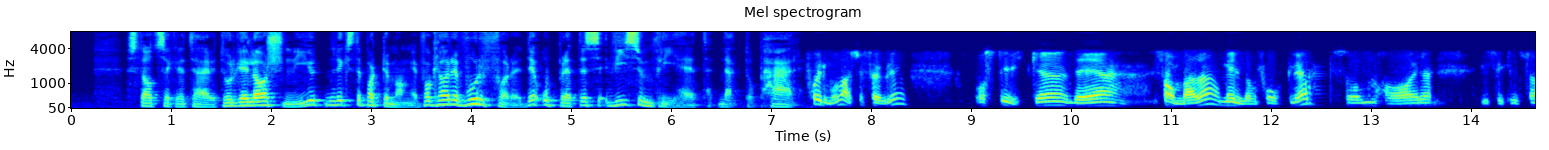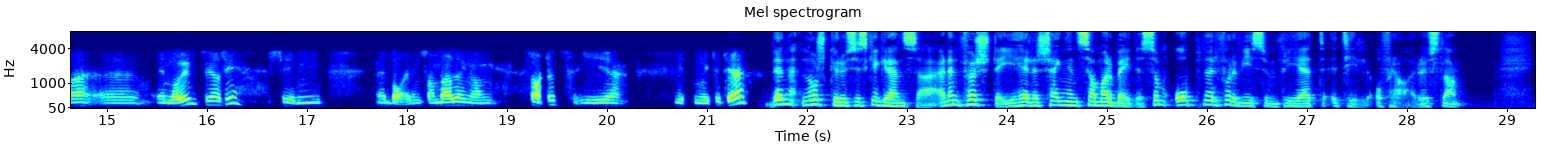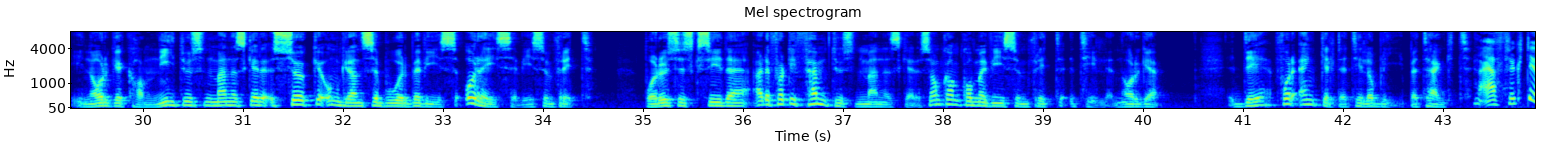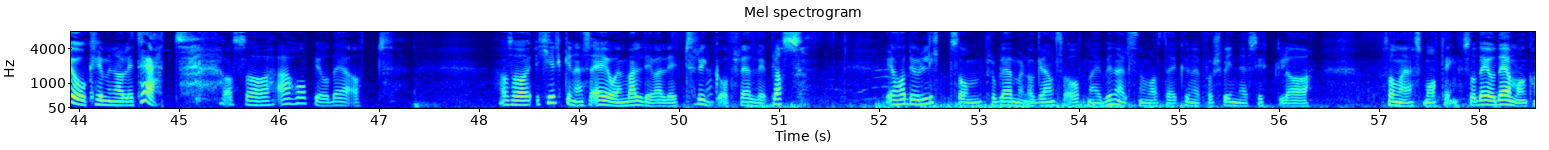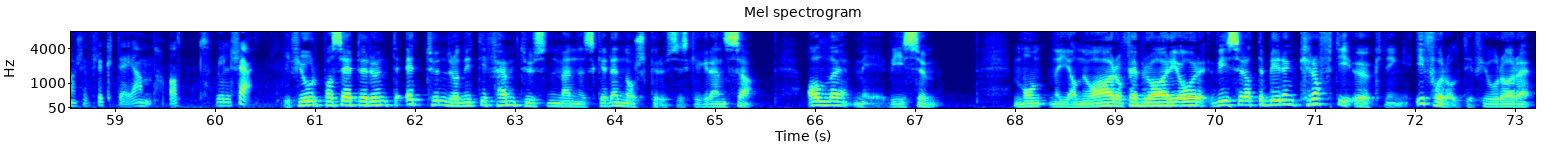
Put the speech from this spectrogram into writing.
Statssekretær Torgeir Larsen i Utenriksdepartementet forklarer hvorfor det opprettes visumfrihet nettopp her. Formålet er selvfølgelig å styrke det samarbeidet mellomfolkelige som har utviklet seg eh, enormt, vil jeg si, siden Barentssamarbeidet en gang startet i 1993. Den norsk-russiske grensa er den første i hele Schengen-samarbeidet som åpner for visumfrihet til og fra Russland. I Norge kan 9000 mennesker søke om grenseboerbevis og reise visumfritt. På russisk side er det 45 000 mennesker som kan komme visumfritt til Norge. Det får enkelte til å bli betenkt. Jeg frykter jo kriminalitet. Altså, jeg håper jo det at Altså, Kirkenes er jo en veldig veldig trygg og fredelig plass. Vi hadde jo litt sånn problemer når grensa åpna i begynnelsen, om at det kunne forsvinne sykler sånne småting. Så det er jo det man kanskje frykter igjen at vil skje. I fjor passerte rundt 195 000 mennesker den norsk-russiske grensa. Alle med visum. Månedene januar og februar i år viser at det blir en kraftig økning i forhold til fjoråret.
